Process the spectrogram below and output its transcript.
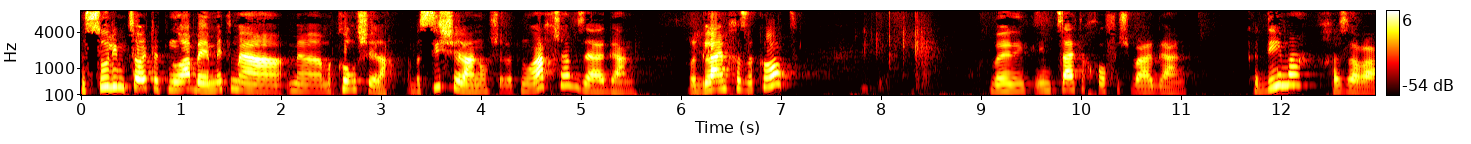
נסו למצוא את התנועה באמת מה, מהמקור שלה. הבסיס שלנו, של התנועה עכשיו, זה האגן. רגליים חזקות ונמצא את החופש באגן. קדימה, חזרה.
